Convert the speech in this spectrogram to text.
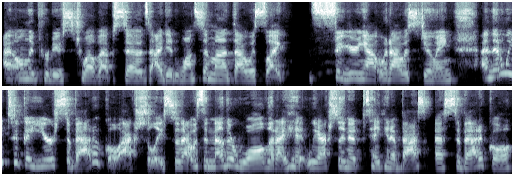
I only produced 12 episodes. I did once a month. I was like figuring out what I was doing. And then we took a year sabbatical actually. So that was another wall that I hit. We actually ended up taking a, bas- a sabbatical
